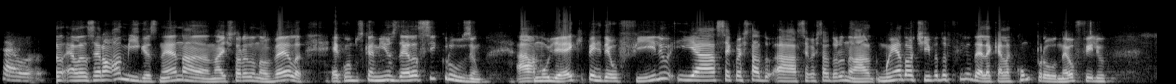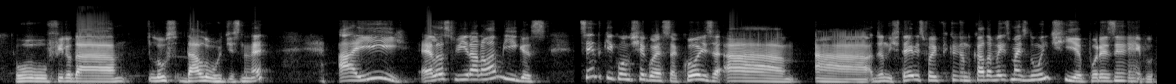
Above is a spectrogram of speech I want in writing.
cela? Elas eram amigas, né? Na, na história da novela, é quando os caminhos delas se cruzam. A mulher que perdeu o filho e a, sequestrador, a sequestradora, não, a mãe adotiva do filho dela, que ela comprou, né? O filho, o filho da, da Lourdes, né? Aí elas viraram amigas. Sendo que quando chegou essa coisa, a, a Dana Esteves foi ficando cada vez mais doentia. Por exemplo,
